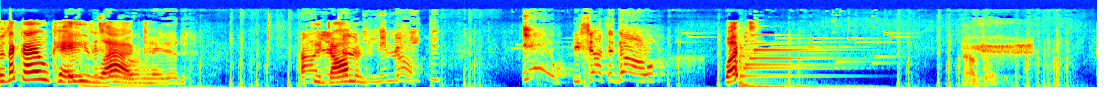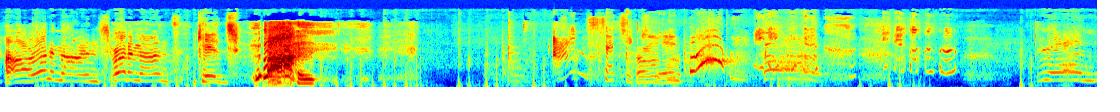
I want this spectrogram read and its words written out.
Is that guy okay? He's This lagged. eliminated. Uh, He your domin- turn. Go. Eliminated. You! You still have to go. What? Okay. Uh, running mountains, running mountains, kids. Ah! I'm such a Uh, kid. Run!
